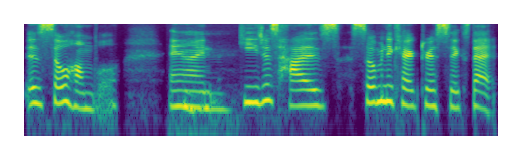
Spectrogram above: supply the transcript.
is so humble and mm-hmm. he just has so many characteristics that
